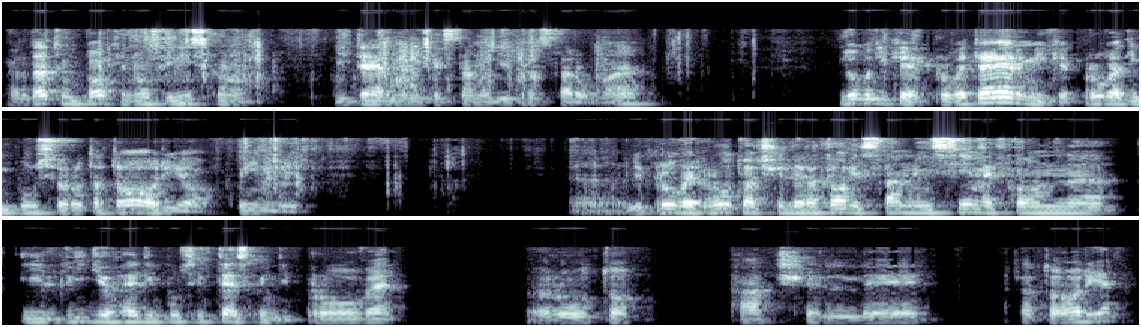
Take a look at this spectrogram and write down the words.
Guardate un po' che non finiscono i termini che stanno dietro sta roba, eh? Dopodiché prove termiche, prove ad impulso rotatorio, quindi eh, le prove roto-acceleratorie stanno insieme con eh, il video head impulsive test, quindi prove roto-acceleratorie.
